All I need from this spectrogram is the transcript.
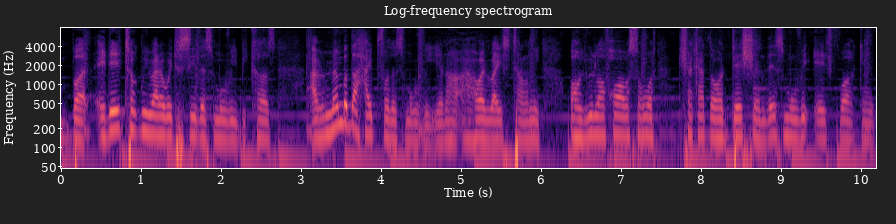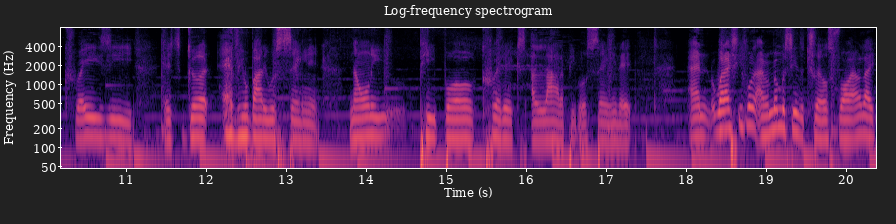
But it took me right away to see this movie because I remember the hype for this movie. You know how everybody's telling me, "Oh, you love horror so much. Check out the audition. This movie is fucking crazy. It's good." Everybody was saying it. Not only people, critics, a lot of people saying it. And what I see from, I remember seeing the trails for. it. I was like,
